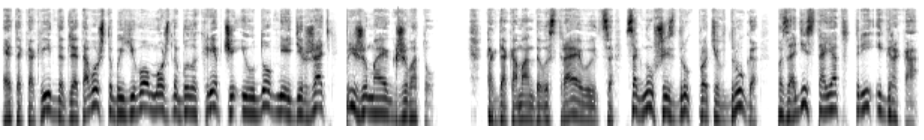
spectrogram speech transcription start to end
Это, как видно, для того, чтобы его можно было крепче и удобнее держать, прижимая к животу. Когда команды выстраиваются, согнувшись друг против друга, позади стоят три игрока.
